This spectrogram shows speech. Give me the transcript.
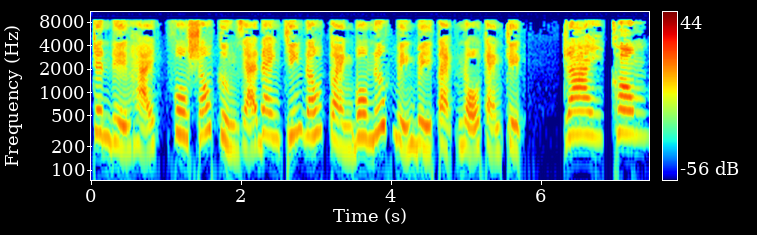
Trên địa hải, vô số cường giả đang chiến đấu toàn bộ nước biển bị tạc nổ cạn kiệt. Rai, không,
